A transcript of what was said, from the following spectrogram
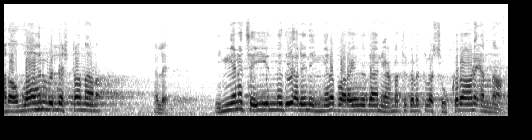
അത് അള്ളാഹുവിന് വലിയ ഇഷ്ടമെന്നാണ് അല്ലേ? ഇങ്ങനെ ചെയ്യുന്നത് അല്ലെങ്കിൽ ഇങ്ങനെ പറയുന്നത് ആ ഞാമത്തുകൾക്കുള്ള ശുക്രാണ് എന്നാണ്.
